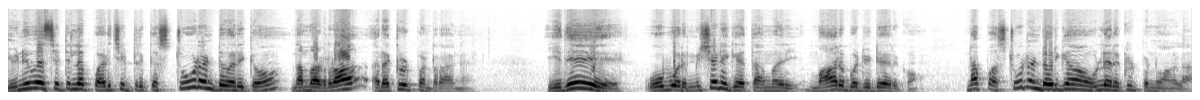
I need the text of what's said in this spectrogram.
யூனிவர்சிட்டியில் படிச்சுட்டு இருக்க ஸ்டூடெண்ட் வரைக்கும் நம்ம ரா ரெக்ரூட் பண்ணுறாங்க இது ஒவ்வொரு மிஷனுக்கு ஏற்ற மாதிரி மாறுபட்டுட்டே இருக்கும். என்னப்பா ஸ்டூடெண்ட் வரைக்கும் உள்ளே ரெக்ரூட் பண்ணுவாங்களா?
